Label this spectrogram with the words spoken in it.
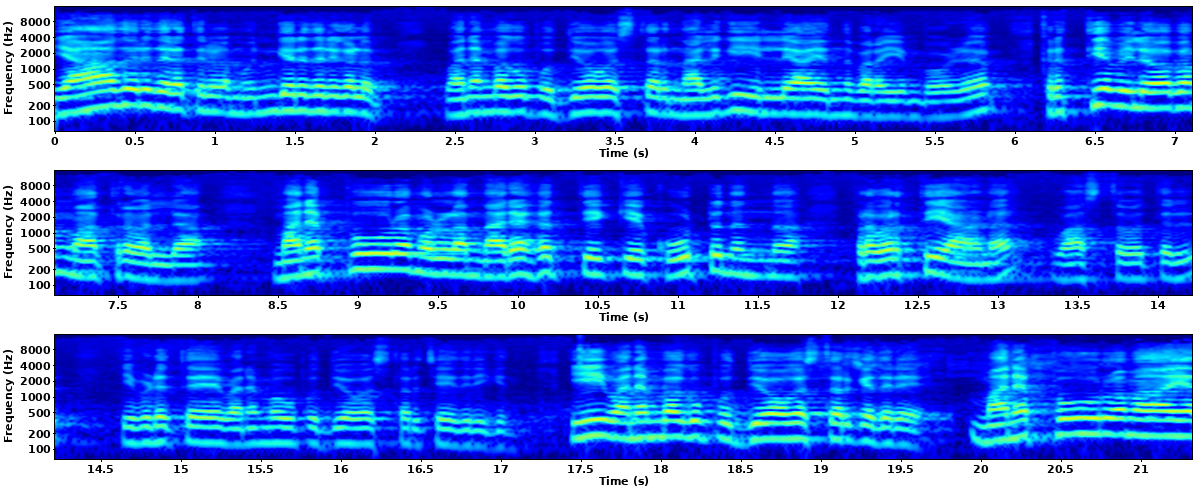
യാതൊരു തരത്തിലുള്ള മുൻകരുതലുകളും വനം വകുപ്പ് ഉദ്യോഗസ്ഥർ നൽകിയില്ല എന്ന് പറയുമ്പോൾ കൃത്യവിലോപം മാത്രമല്ല മനഃപൂർവമുള്ള നരഹത്യയ്ക്ക് കൂട്ടുനിന്ന പ്രവൃത്തിയാണ് വാസ്തവത്തിൽ ഇവിടുത്തെ വനം വകുപ്പ് ഉദ്യോഗസ്ഥർ ചെയ്തിരിക്കുന്നത്. ഈ വനം വകുപ്പ് ഉദ്യോഗസ്ഥർക്കെതിരെ മനഃപൂർവമായ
